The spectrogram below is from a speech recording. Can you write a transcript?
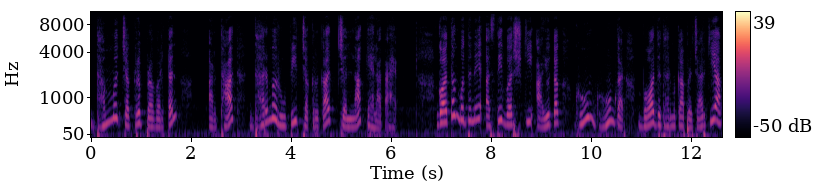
धम्म चक्र प्रवर्तन अर्थात धर्म रूपी चक्र का चलना कहलाता है। गौतम बुद्ध ने 80 वर्ष की आयु तक घूम घूम कर बौद्ध धर्म का प्रचार किया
